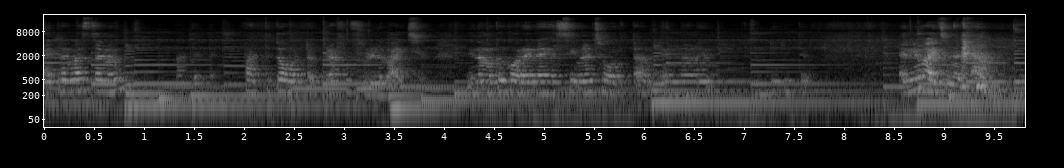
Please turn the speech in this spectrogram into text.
എത്ര ക്ലാസ്സാണ് പത്തത്തെ ഓട്ടോഗ്രാഫ് ഫുള്ള് വായിച്ചു. ഇത് നമുക്ക് കുറേ രഹസ്യങ്ങൾ ചോർത്താം എന്നാണ് എന്റെ ഒരു ഇത്. എല്ലാം വായിച്ചിട്ടുണ്ടോ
